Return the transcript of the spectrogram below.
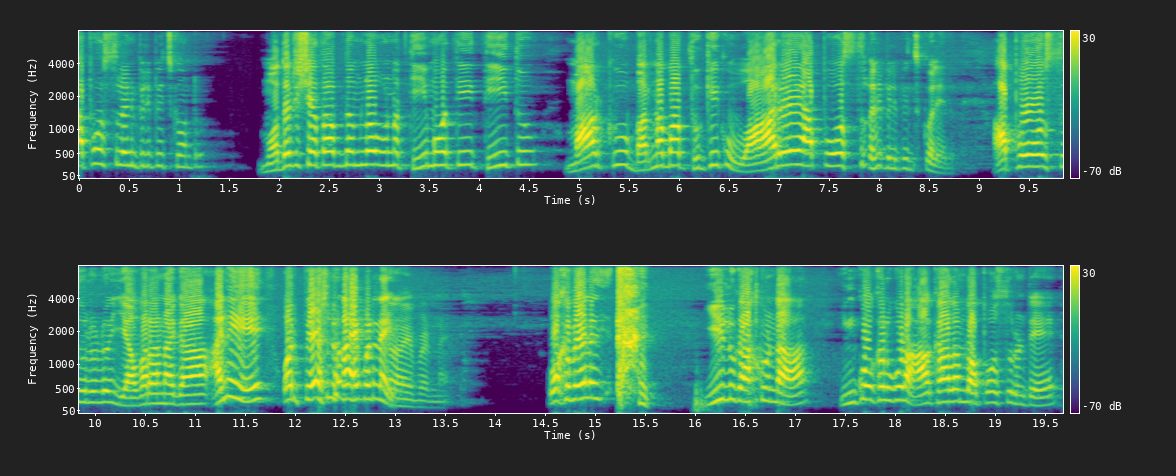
అపోస్తులని పిలిపించుకుంటారు మొదటి శతాబ్దంలో ఉన్న తీమోతి తీతు మార్కు బర్నబా తుకికు వారే అపోస్తులని పిలిపించుకోలేదు. అపోస్తులు ఎవరనగా అని వారి పేర్లు రాయబడినాయి. రాయబడినాయి. ఒకవేళ వీళ్ళు కాకుండా ఇంకొకరు కూడా ఆ కాలంలో అపోస్తులు ఉంటే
